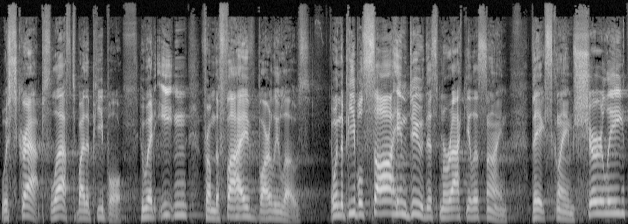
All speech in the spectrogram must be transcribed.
with scraps left by the people who had eaten from the five barley loaves. And when the people saw him do this miraculous sign, they exclaimed, Surely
